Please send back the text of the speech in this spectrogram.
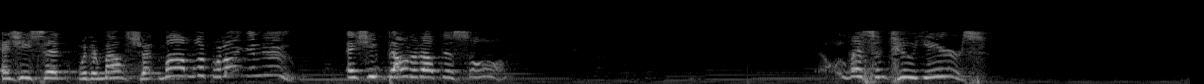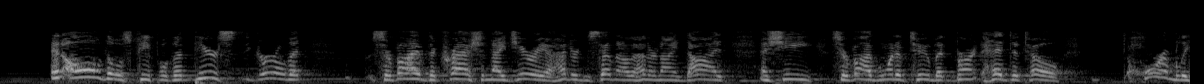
and she said with her mouth shut, Mom, look what I can do. And she belted out this song. Less than two years. And all those people, the dear girl that survived the crash in Nigeria, 107 out of the 109 died, and she survived one of two, but burnt head to toe, horribly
